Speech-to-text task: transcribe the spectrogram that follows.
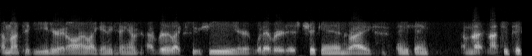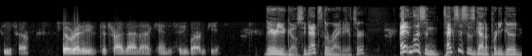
I'm not picky eater at all. I like anything. I I really like sushi or whatever it is, chicken, rice, anything. I'm not not too picky, so still ready to try that uh, Kansas City barbecue. There you go. See, that's the right answer. And listen, Texas has got a pretty good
